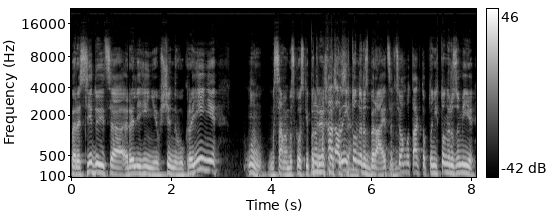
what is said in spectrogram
переслідуються релігійні общини в Україні. Ну, саме московський патріархат, московська але ніхто не розбирається в цьому, так. Тобто ніхто не розуміє,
